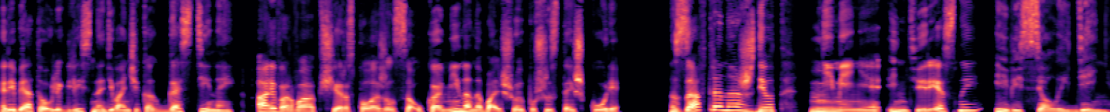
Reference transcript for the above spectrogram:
Ребята улеглись на диванчиках в гостиной. Айвар вообще расположился у камина на большой пушистой шкуре. Завтра нас ждет не менее интересный и веселый день.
